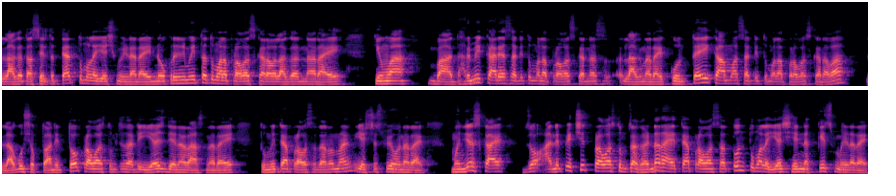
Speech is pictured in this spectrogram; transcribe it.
लागत असेल तर त्यात तुम्हाला यश मिळणार आहे. नोकरीनिमित्त तुम्हाला प्रवास करावा लागणार आहे किंवा बा धार्मिक कार्यासाठी तुम्हाला प्रवास करण्यास लागणार आहे. कोणत्याही कामासाठी तुम्हाला प्रवास करावा लागू शकतो आणि तो प्रवास तुमच्यासाठी यश देणारा असणार आहे. तुम्ही त्या प्रवासादरम्यान यशस्वी होणार आहेत. म्हणजेच काय? जो अनपेक्षित प्रवास तुमचा घडणार आहे त्या प्रवासातून तुम्हाला यश हे नक्कीच मिळणार आहे.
